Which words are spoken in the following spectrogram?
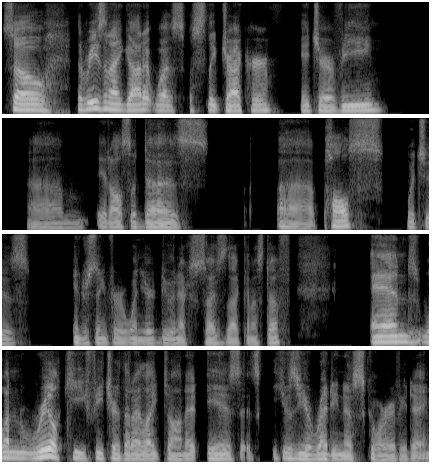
so the reason i got it was a sleep tracker hrv um, it also does uh, pulse which is interesting for when you're doing exercise, that kind of stuff. And one real key feature that I liked on it is it gives you a readiness score every day.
